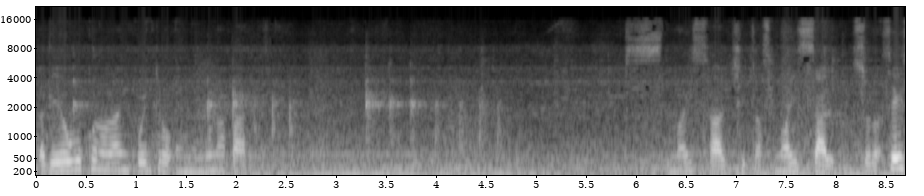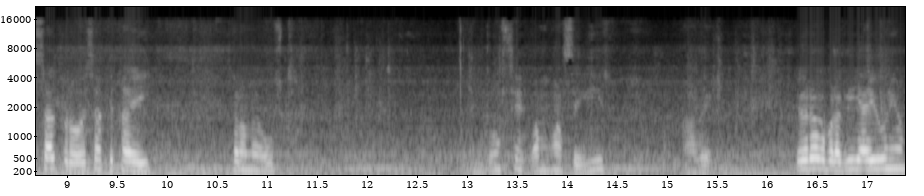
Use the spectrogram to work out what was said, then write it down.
La que yo busco no la encuentro en ninguna parte. no hay sal, chicas, no hay sal. Solo, sí hay sal, pero esa que está ahí, esa no me gusta. Entonces vamos a seguir. A ver. Yo creo que por aquí ya hay uno.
